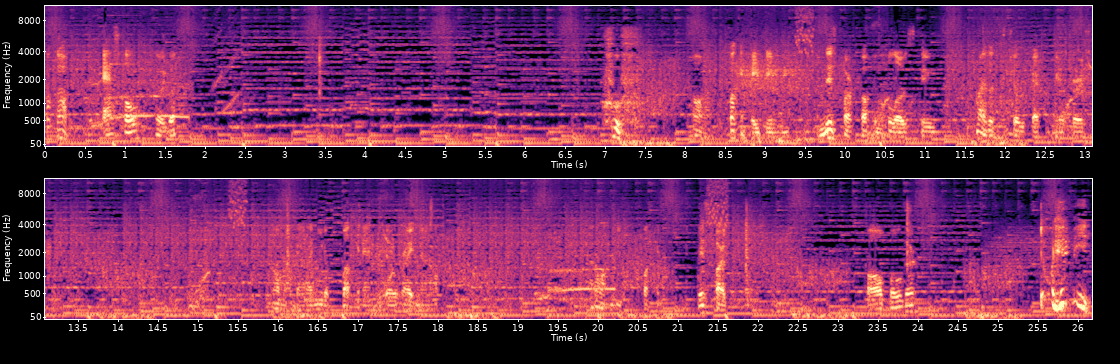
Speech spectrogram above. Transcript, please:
Fuck off, asshole. There we go. Whew. Oh, I fucking hate these. And this part fucking blows too. Might as well just kill this guy from here first. Oh my god, I need a fucking antidote right now. I don't want to be fucking... This part... Ball boulder? Don't hit me!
